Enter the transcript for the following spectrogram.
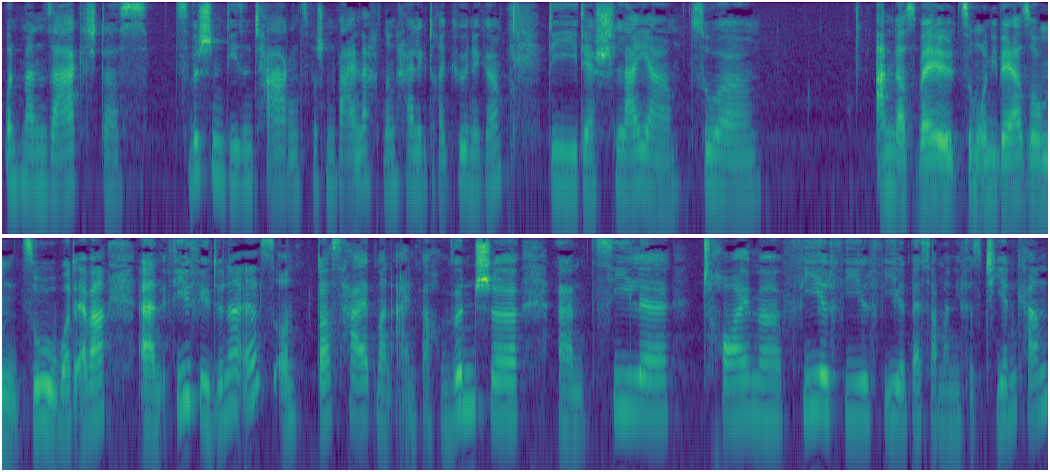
Und man sagt, dass zwischen diesen Tagen, zwischen Weihnachten und Heilige Drei Könige, die der Schleier zur Anderswelt, zum Universum, zu whatever, äh, viel, viel dünner ist und deshalb man einfach Wünsche, ähm, Ziele, Träume viel, viel, viel besser manifestieren kann.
